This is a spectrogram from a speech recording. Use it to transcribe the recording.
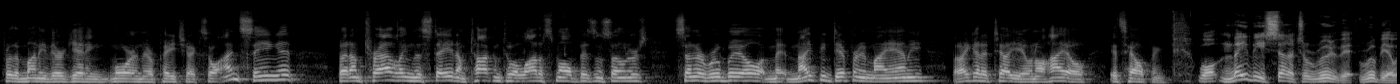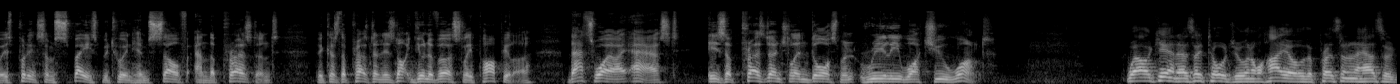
for the money they're getting more in their paycheck. So I'm seeing it, but I'm traveling the state. I'm talking to a lot of small business owners. Senator Rubio, it might be different in Miami, but I got to tell you, in Ohio, it's helping. Well, maybe Senator Rubio is putting some space between himself and the president because the president is not universally popular. That's why I asked, is a presidential endorsement really what you want? Well, again, as I told you, in Ohio, the president has a,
